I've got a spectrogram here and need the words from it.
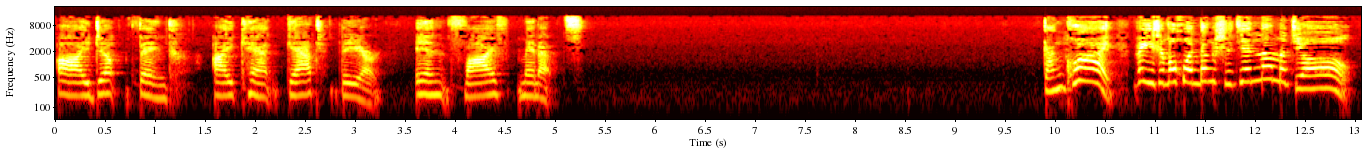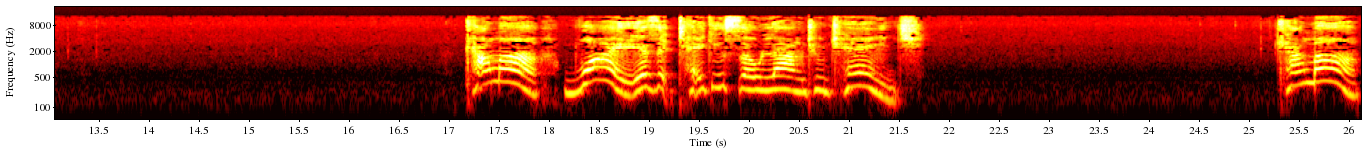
I don't think I can get there in five minutes. 赶快！为什么换灯时间那么久 ？Come on, why is it taking so long to change? Come on,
